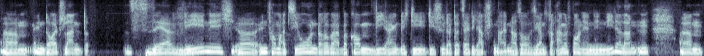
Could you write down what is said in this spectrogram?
ähm, in Deutschland sehr wenig äh, Informationen darüber bekommen, wie eigentlich die, die Schüler tatsächlich abschneiden. Also Sie haben es gerade angesprochen, in den Niederlanden, ähm,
